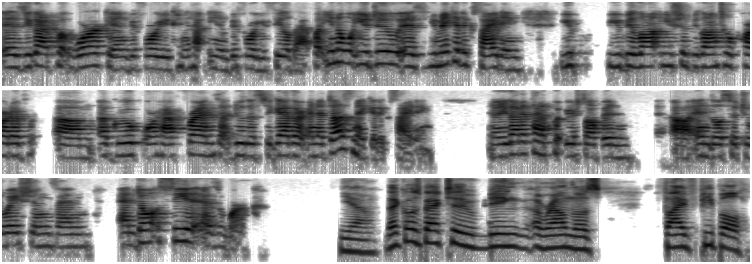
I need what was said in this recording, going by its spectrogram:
is you got to put work in before you can ha- you know before you feel that. But you know what you do is you make it exciting. You you belong you should belong to a part of um, a group or have friends that do this together and it does make it exciting. You know you got to kind of put yourself in uh, in those situations and and don't see it as work. Yeah that goes back to being around those five people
